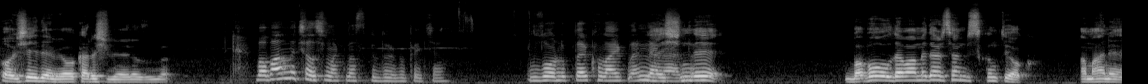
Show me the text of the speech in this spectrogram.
o şey demiyor, o karışmıyor en azından. Babanla çalışmak nasıl bir duygu peki? Zorlukları, kolaylıkları Ya nelerdi? şimdi baba ol devam edersen bir sıkıntı yok. Ama hani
